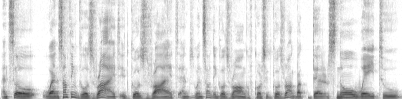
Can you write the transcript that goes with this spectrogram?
And so when something goes right it goes right. And when something goes wrong of course it goes wrong. But there's no way to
